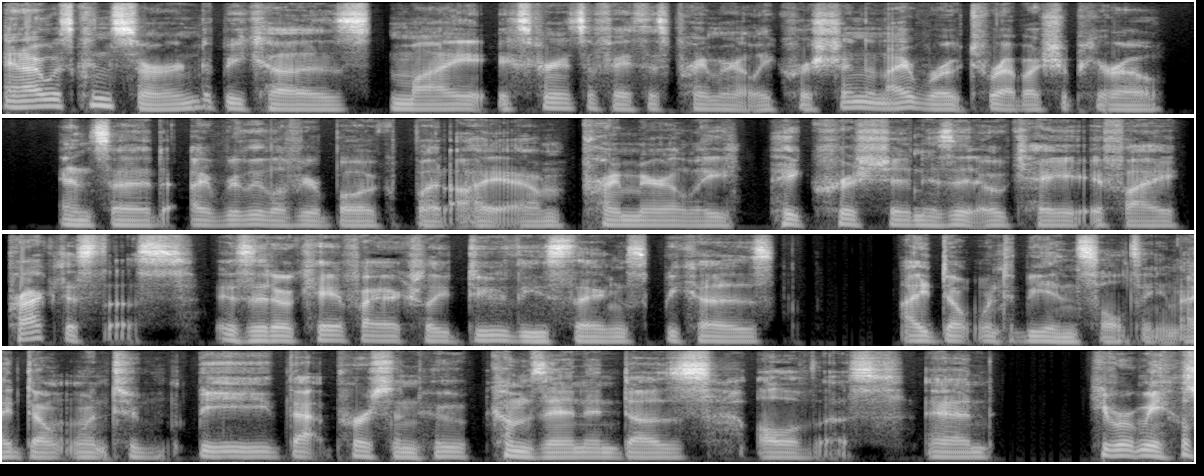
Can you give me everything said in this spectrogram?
And I was concerned because my experience of faith is primarily Christian, and I wrote to Rabbi Shapiro and said, I really love your book, but I am primarily a Christian. Is it okay if I practice this? Is it okay if I actually do these things? Because I don't want to be insulting. I don't want to be that person who comes in and does all of this. And he wrote me a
